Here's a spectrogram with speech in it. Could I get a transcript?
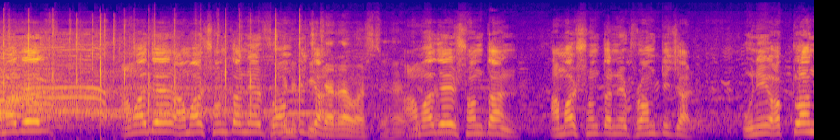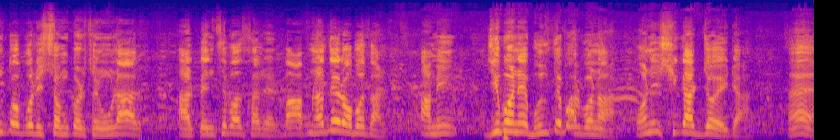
আমাদের আমাদের আমার সন্তানের ফর্ম টিচার হ্যাঁ আমাদের সন্তান আমার সন্তানের ফর্ম টিচার উনি অক্লান্ত পরিশ্রম করছেন উনার আর প্রিন্সিপাল স্যারের বা আপনাদের অবদান আমি জীবনে ভুলতে পারব না অনস্বীকার্য এটা হ্যাঁ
